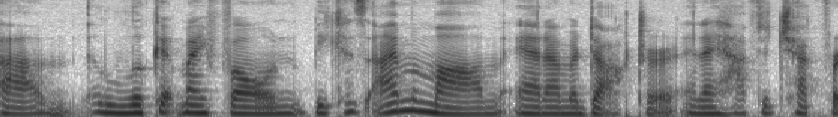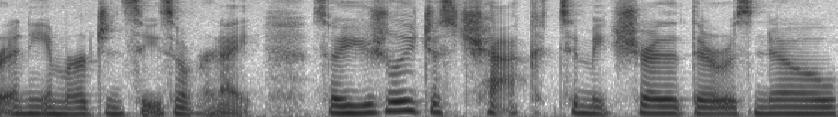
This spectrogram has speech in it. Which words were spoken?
um, look at my phone because I'm a mom and I'm a doctor and I have to check for any emergencies overnight. So I usually just check to make sure that there was no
